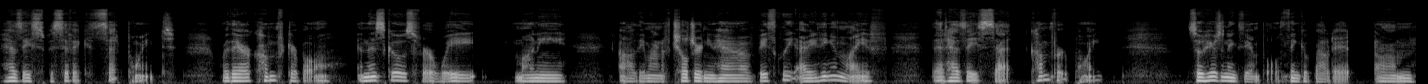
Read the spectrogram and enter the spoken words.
has a specific set point where they are comfortable. And this goes for weight, money, uh, the amount of children you have, basically anything in life that has a set comfort point. So here's an example. Think about it. Um,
